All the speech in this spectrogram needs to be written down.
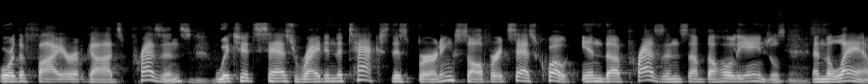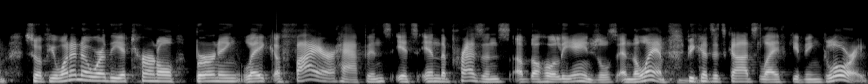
or the fire of God's presence, mm-hmm. which it says right in the text. This burning sulfur, it says, quote, in the presence of the holy angels yes. and the Lamb. So if you want to know where the eternal burning lake of fire happens, it's in the presence of the holy angels and the Lamb mm-hmm. because it's God's life giving glory.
